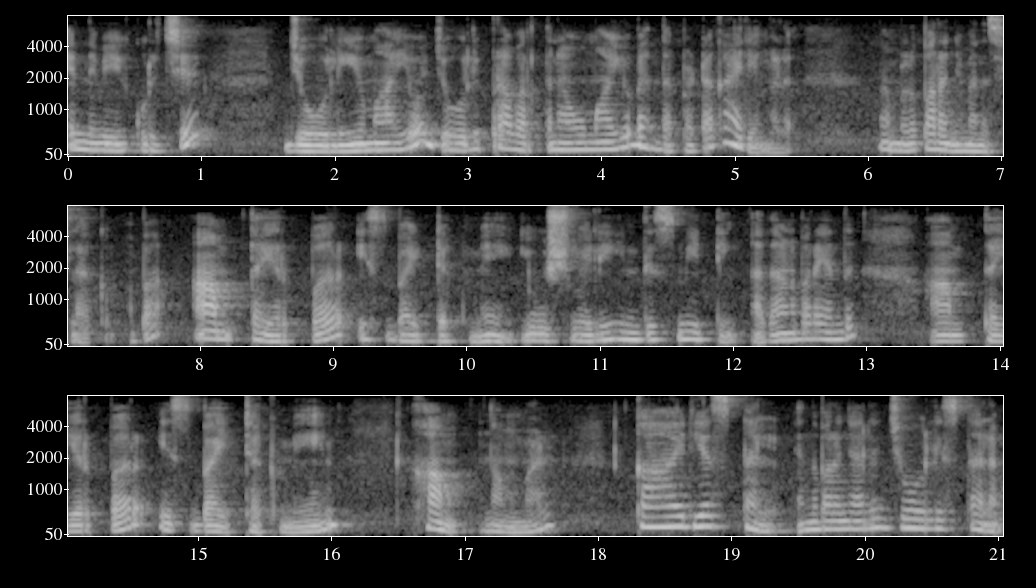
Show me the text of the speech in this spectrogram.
എന്നിവയെക്കുറിച്ച് ജോലിയുമായോ ജോലി പ്രവർത്തനവുമായോ ബന്ധപ്പെട്ട കാര്യങ്ങൾ നമ്മൾ പറഞ്ഞ് മനസ്സിലാക്കും. അപ്പോൾ ആം തയർപ്പർ പെർ ഇസ് ബൈടെക് മേ യൂഷ്വലി ഇൻ ദിസ് മീറ്റിംഗ്. അതാണ് പറയുന്നത്. ആം തയർപ്പർ പെർ ഇസ് ബൈടെക് മേ ഹം നമ്മൾ കാര്യസ്ഥൽ എന്ന് പറഞ്ഞാൽ ജോലിസ്ഥലം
